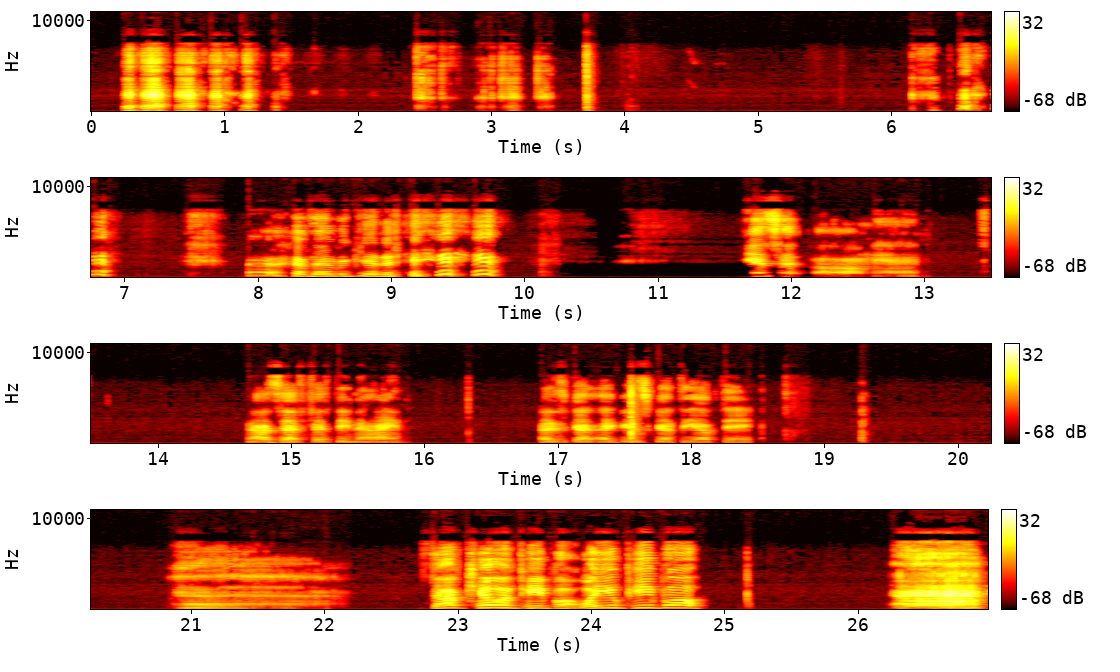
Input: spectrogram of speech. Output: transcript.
I'm never kidding. yes, oh man. Now it's at 59. I just got I just got the update. Stop killing people! Will you people? Ah!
